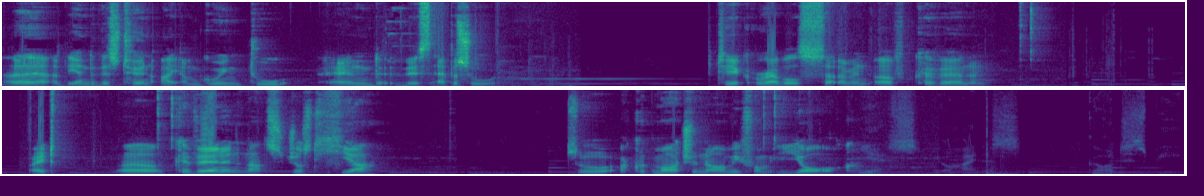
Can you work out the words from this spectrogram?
uh, at the end of this turn I am going to end this episode. Take rebel settlement of Caernarvon. Right. Uh, Caernarvon, that's just here. So I could march an army from York. Yes, your highness. Godspeed.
